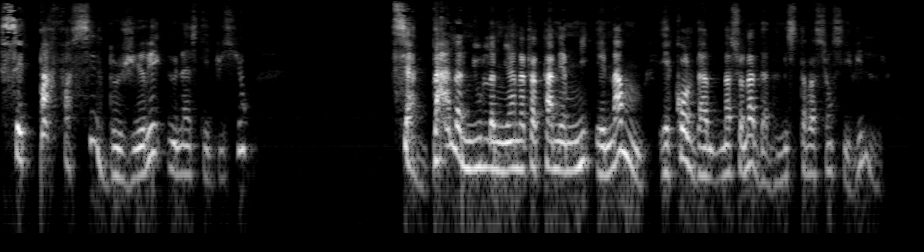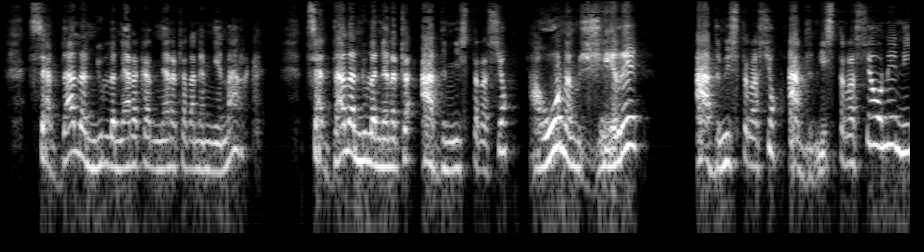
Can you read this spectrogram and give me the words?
c'est pas facile de gérer une institution tsy adala ny olona nianatra tany amin'ny enam, école nationale d'administration civile Tsy adala ny olona niaraka nianatra tany amin'ny ENARC. Tsy adala ny olona nianatra administration. Ahoana mi-gerer administration? Administration anie ny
